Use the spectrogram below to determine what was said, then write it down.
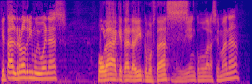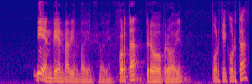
¿Qué tal, Rodri? Muy buenas. Hola, ¿qué tal, David? ¿Cómo estás? Muy bien, ¿cómo va la semana? Bien, bien, va bien, va bien, va bien. Corta, pero, pero va bien. ¿Por qué corta?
